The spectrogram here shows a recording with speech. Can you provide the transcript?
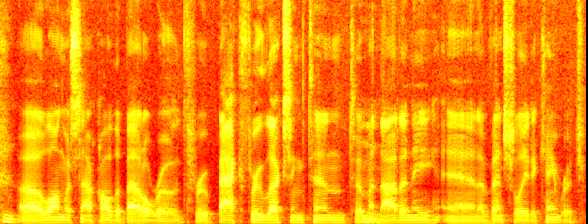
mm. uh, along what's now called the Battle Road, through back through Lexington to mm. and eventually to Cambridge.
